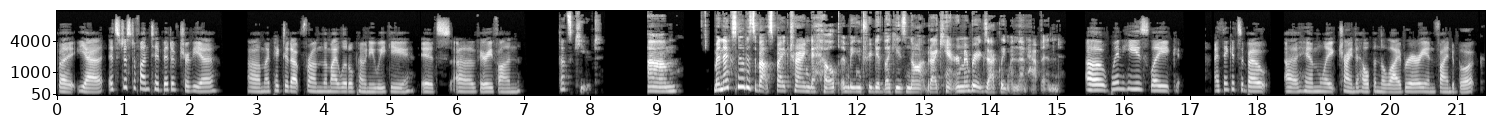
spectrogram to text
But yeah, it's just a fun tidbit of trivia. Um, I picked it up from the My Little Pony wiki. It's uh very fun. That's cute. Um, my next note is about Spike trying to help and being treated like he's not, but I can't remember exactly when that happened. Uh, when he's like, I think it's about uh him like trying to help in the library and find a book.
